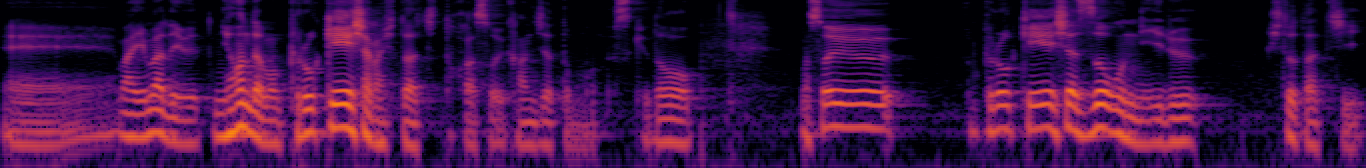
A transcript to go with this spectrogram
えーまあ、今でいうと日本でもプロ経営者の人たちとかそういう感じだと思うんですけど、まあ、そういうプロ経営者ゾーンにいる人たち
